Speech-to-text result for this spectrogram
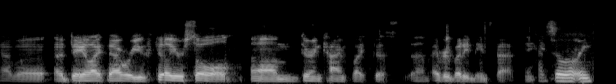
have a, a day like that where you fill your soul um, during times like this. Um, everybody needs that. Absolutely.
